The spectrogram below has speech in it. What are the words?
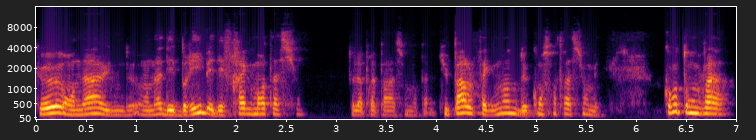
qu'on a, une, on a des bribes et des fragmentations de la préparation mentale. Tu parles fragment de concentration, mais quand on va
